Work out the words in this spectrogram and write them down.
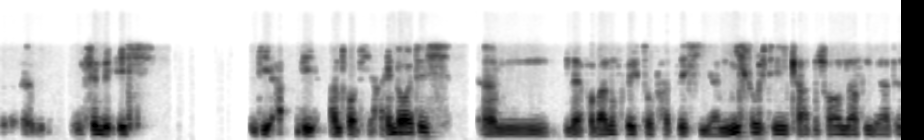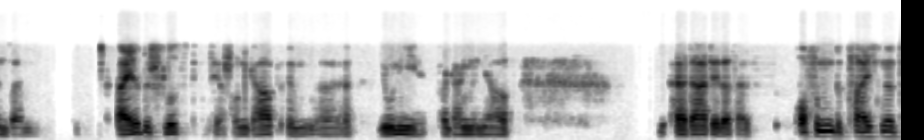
äh, finde ich die, die Antwort hier eindeutig. Ähm, der Verwaltungsgerichtshof hat sich hier nicht so richtig in die Karten schauen lassen. Er hat in seinem Eilbeschluss, den es ja schon gab im äh, Juni vergangenen Jahres, äh, da hat er das als offen bezeichnet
